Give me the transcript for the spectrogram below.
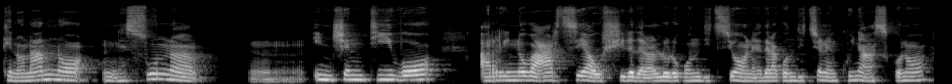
che non hanno nessun mh, mm, incentivo a rinnovarsi, a uscire dalla loro condizione, dalla condizione in cui nascono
